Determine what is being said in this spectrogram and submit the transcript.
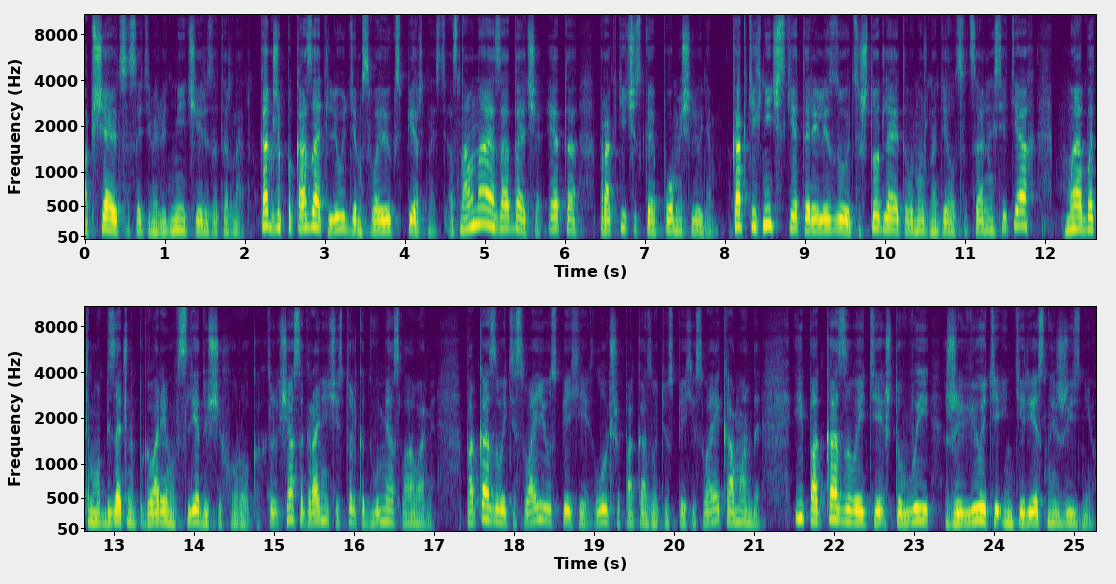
общаются с этими людьми через интернет. Как же показать людям свою экспертность? Основная задача – это практическая помощь людям. Как технически это реализуется, что для этого нужно делать в социальных сетях, мы об этом обязательно поговорим в следующих уроках. Сейчас ограничусь только двумя словами. Показывайте свои успехи, лучше показывать успехи своей команды и показывайте, что вы живете интересной жизнью.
